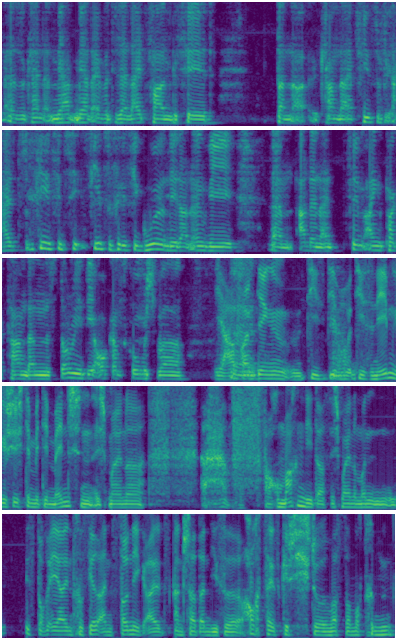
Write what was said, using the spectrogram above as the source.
also kein, mir, hat, mir hat einfach dieser Leitfaden gefehlt. Dann äh, kam da viel zu viel, halt viel, viel, viel zu viele Figuren, die dann irgendwie ähm, alle in einen Film eingepackt haben. Dann eine Story, die auch ganz komisch war. Ja, vor allem äh, die, die, ja. diese Nebengeschichte mit den Menschen. Ich meine, äh, warum machen die das? Ich meine, man ist doch eher interessiert an Sonic als anstatt an diese Hochzeitsgeschichte und was da noch drin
